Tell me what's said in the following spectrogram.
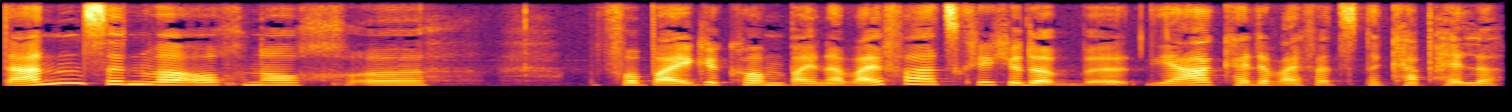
dann sind wir auch noch äh, vorbeigekommen bei einer Wallfahrtskirche oder äh, ja, keine Wallfahrts, eine Kapelle.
